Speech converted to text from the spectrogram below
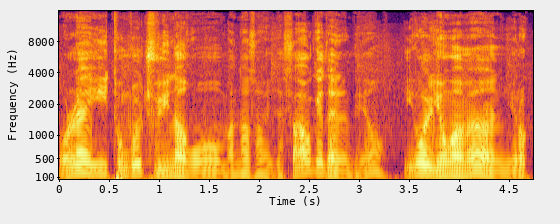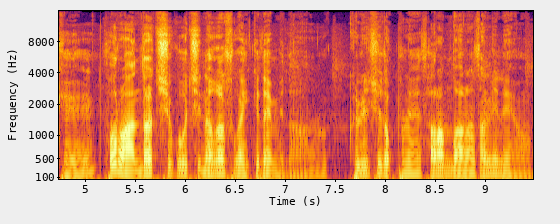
원래 이 동굴 주인하고 만나서 이제 싸우게 되는데요. 이걸 이용하면 이렇게 서로 안 다치고 지나갈 수가 있게 됩니다. 글리치 덕분에 사람도 하나 살리네요.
